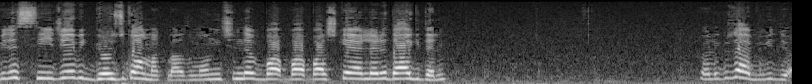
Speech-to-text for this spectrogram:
Bir de CJ'ye bir gözlük almak lazım. Onun için de ba- ba- başka yerlere daha gidelim. Böyle güzel bir video.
